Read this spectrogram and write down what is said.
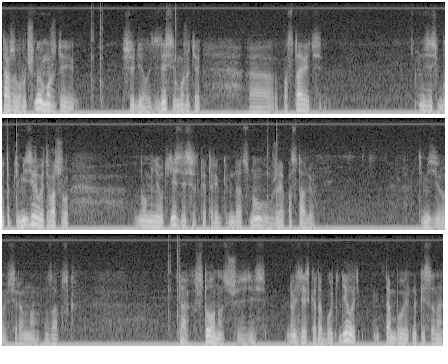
Также вручную можете все делать. Здесь можете Э, поставить ну, здесь будет оптимизировать вашу ну у меня вот есть здесь какая-то рекомендация ну уже поставлю. Оптимизирую все равно запуск. Так что у нас еще здесь? Ну здесь когда будете делать там будет написано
